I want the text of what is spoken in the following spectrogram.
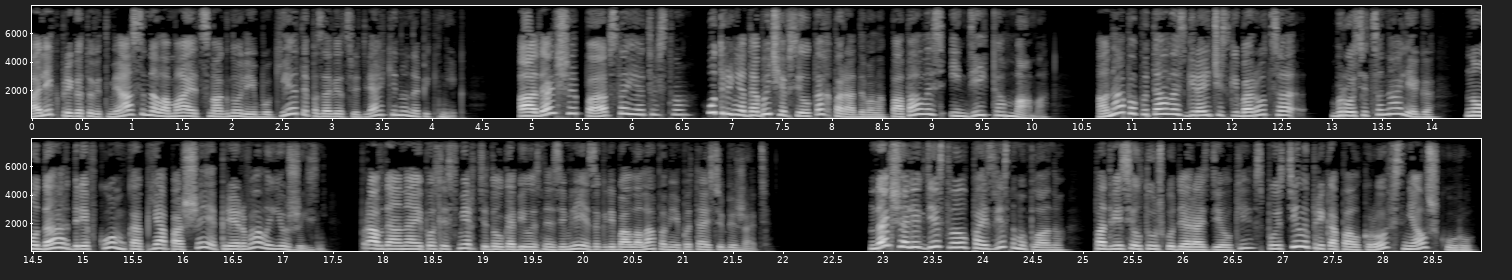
Олег приготовит мясо, наломает с магнолии букет и позовет Светлякину на пикник. А дальше по обстоятельствам. Утренняя добыча в силках порадовала. Попалась индейка-мама. Она попыталась героически бороться, броситься на Олега, но удар древком копья по шее прервал ее жизнь. Правда, она и после смерти долго билась на земле и загребала лапами, пытаясь убежать. Дальше Олег действовал по известному плану. Подвесил тушку для разделки, спустил и прикопал кровь, снял шкуру.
